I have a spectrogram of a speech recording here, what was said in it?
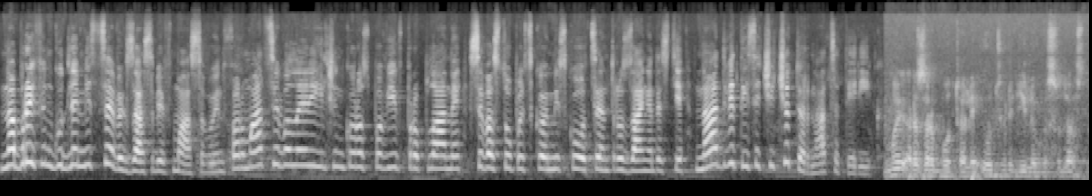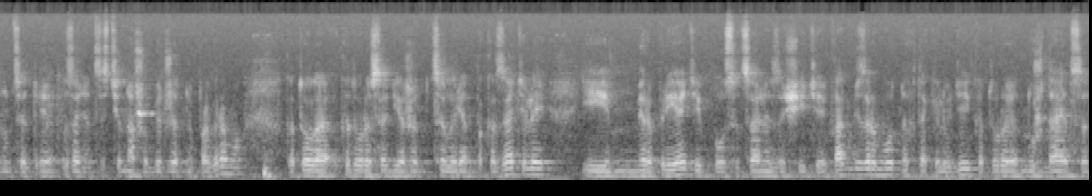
На брифінгу для місцевих засобів масової інформації Валерій Ільченко розповів про плани Севастопольського міського центру зайнятості на 2014 рік. Мы разработали и утвердили в Государственном центре занятости нашу бюджетную программу, которая, которая содержит целый ряд показателей и мероприятий по социальной защите как безработных, так и людей, которые нуждаются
